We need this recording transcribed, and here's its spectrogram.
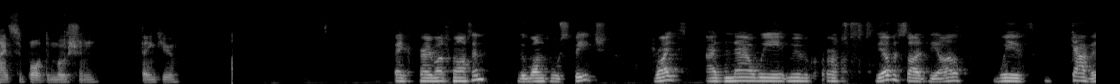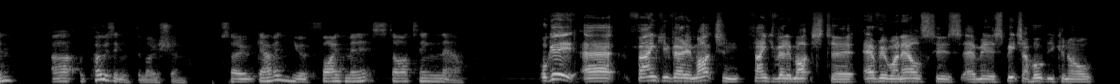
I support the motion. Thank you. Thank you very much, Martin, for the wonderful speech. Right, and now we move across to the other side of the aisle with Gavin uh, opposing the motion. So, Gavin, you have five minutes starting now. Okay, uh, thank you very much, and thank you very much to everyone else who's uh, made a speech. I hope you can all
